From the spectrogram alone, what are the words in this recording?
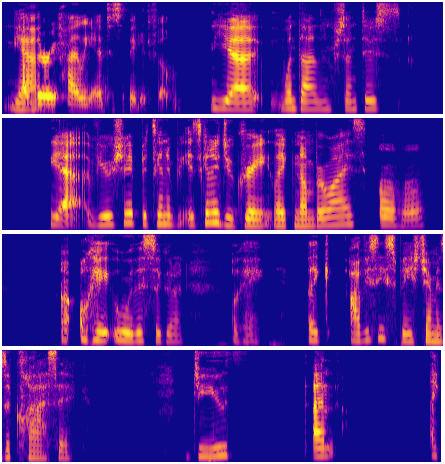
yeah I a yeah. very highly anticipated film. yeah 1000% there's yeah viewership it's gonna be it's gonna do great like number wise hmm uh, okay ooh this is a good one. Okay like obviously space jam is a classic. Do you th- and like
